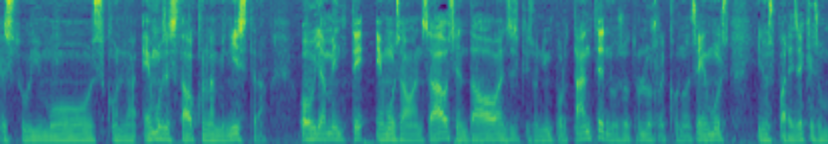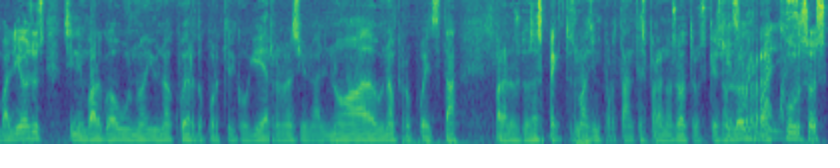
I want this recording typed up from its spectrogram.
estuvimos con la, hemos estado con la ministra. Obviamente hemos avanzado, se han dado avances que son importantes, nosotros los reconocemos y nos parece que son valiosos, sin embargo aún no hay un acuerdo porque el gobierno nacional no ha dado una propuesta para los dos aspectos más importantes para nosotros, que son ¿Qué son los cuáles? recursos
